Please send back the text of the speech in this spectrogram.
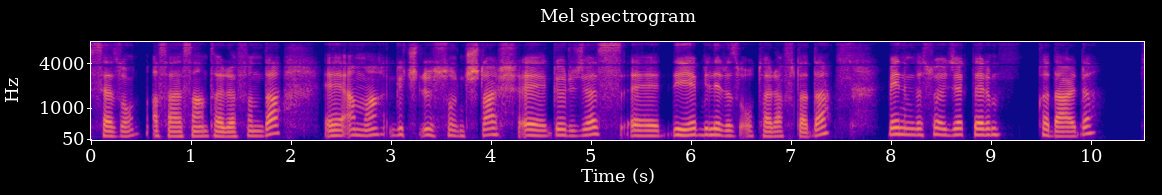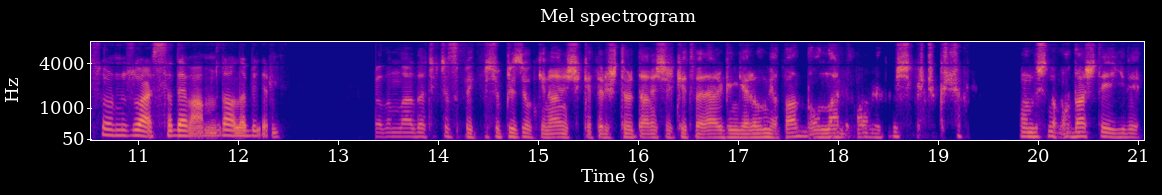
sezon Aselsan tarafında ama güçlü sonuçlar e, göreceğiz diyebiliriz o tarafta da. Benim de söyleyeceklerim bu kadardı. Sorunuz varsa devamını da alabilirim. Alımlarda açıkçası pek bir sürpriz yok. Yine aynı şirketler 3-4 tane şirket var her gün yer alım yapan. Onlar devam etmiş küçük küçük. Onun dışında ODAŞ'la ilgili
